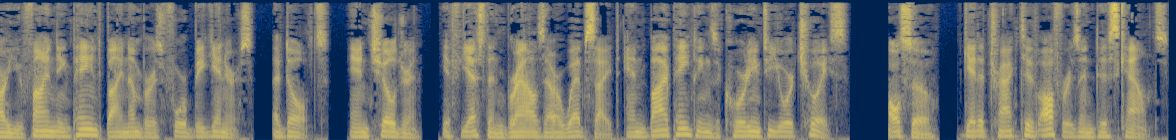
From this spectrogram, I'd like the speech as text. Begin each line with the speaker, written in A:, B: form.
A: Are you finding paint by numbers for beginners, adults, and children? If yes then browse our website and buy paintings according to your choice. Also, get attractive offers and discounts.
